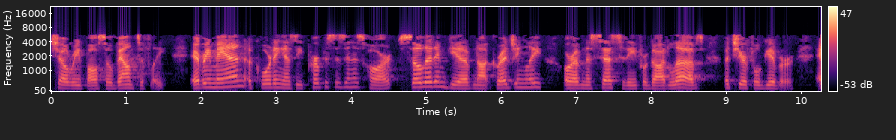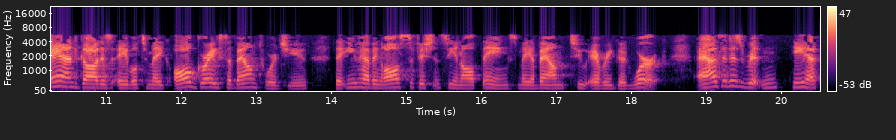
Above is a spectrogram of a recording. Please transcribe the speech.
shall reap also bountifully. Every man according as he purposes in his heart, so let him give, not grudgingly or of necessity, for God loves a cheerful giver. And God is able to make all grace abound towards you, that you having all sufficiency in all things may abound to every good work. As it is written, He hath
